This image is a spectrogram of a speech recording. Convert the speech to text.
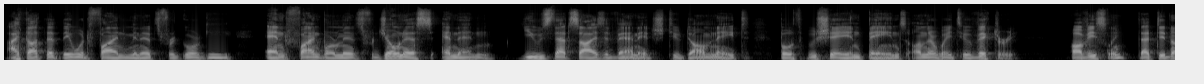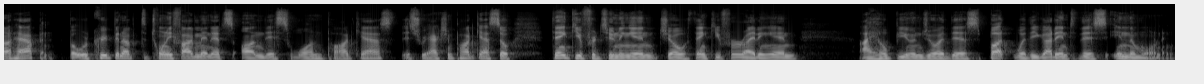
I thought that they would find minutes for Gorgui and find more minutes for Jonas, and then use that size advantage to dominate both Boucher and Baynes on their way to a victory. Obviously, that did not happen, but we're creeping up to 25 minutes on this one podcast, this reaction podcast. So thank you for tuning in. Joe, thank you for writing in. I hope you enjoyed this, but whether you got into this in the morning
